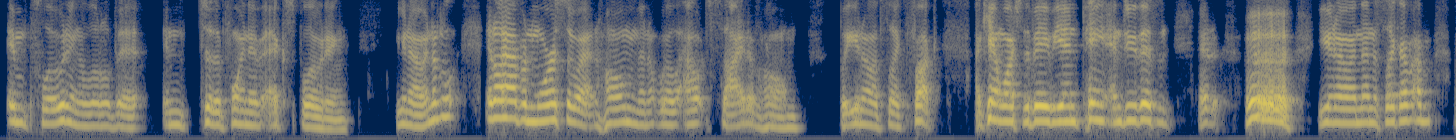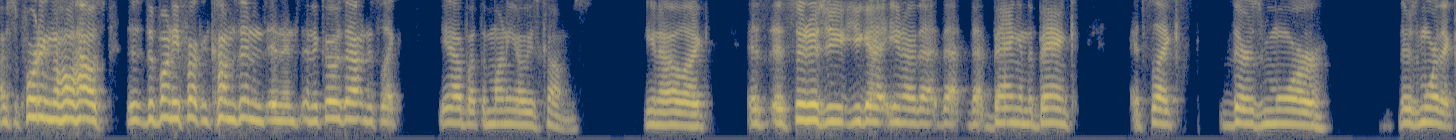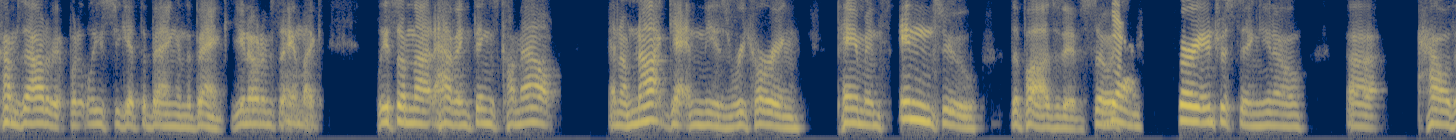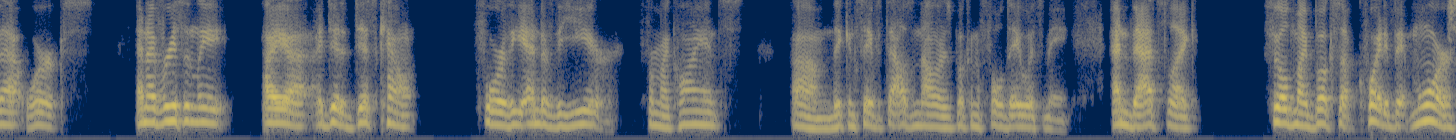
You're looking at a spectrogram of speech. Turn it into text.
imploding a little bit and to the point of exploding, you know, and it'll it'll happen more so at home than it will outside of home. But you know, it's like fuck, I can't watch the baby and paint and do this and, and ugh, you know, and then it's like I'm I'm, I'm supporting the whole house. This the money fucking comes in and, and and it goes out and it's like, yeah, but the money always comes. You know, like as as soon as you you get, you know, that that that bang in the bank, it's like there's more there's more that comes out of it, but at least you get the bang in the bank. You know what I'm saying? Like, at least I'm not having things come out and I'm not getting these recurring payments into the positives. So it's Yeah. very interesting, you know, uh, how that works. And I've recently, I uh, I did a discount for the end of the year for my clients. Um, they can save a thousand dollars booking a full day with me, and that's like filled my books up quite a bit more.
